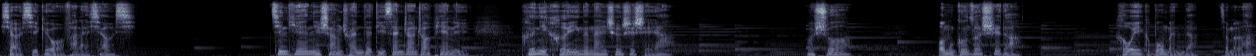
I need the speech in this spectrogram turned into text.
小西给我发来消息：“今天你上传的第三张照片里，和你合影的男生是谁啊？”我说：“我们工作室的。”和我一个部门的，怎么了？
